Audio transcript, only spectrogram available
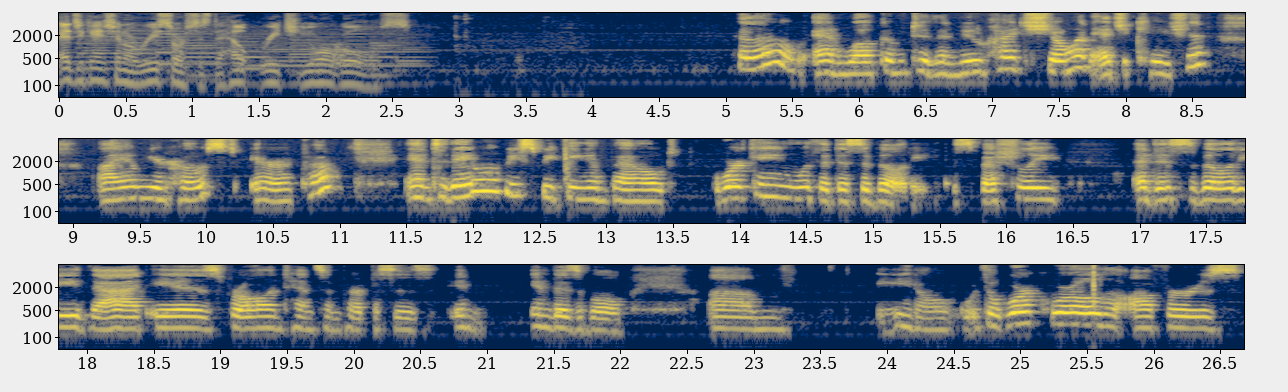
educational resources to help reach your goals. Hello, and welcome to the New Heights Show on Education. I am your host, Erika, and today we'll be speaking about working with a disability, especially a disability that is, for all intents and purposes, in, invisible. Um, you know, the work world offers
